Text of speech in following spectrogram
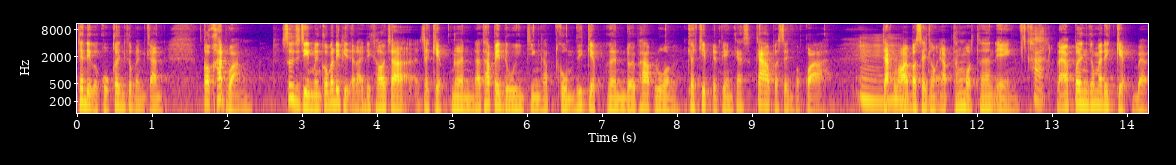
เช่นเดียวกับ Google ก็เหมือนกัน ก็คาดหวัง ซึ่งจริงๆ มันก็ไม่ได้ผิดอะไรที่เขาจะจะเก็บเงิน แล้วถ้าไปดูจริง ๆ ครับ กลุ่มที่เก็บเงินโดยภาพรวม ก็คิดเป็นเพียงแค่9%กว่าอืมๆจาก100%ของแอปทั้งหมดเท่านั้นเองค่ะและ Apple ก็ไม่ได้เก็บแบบ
